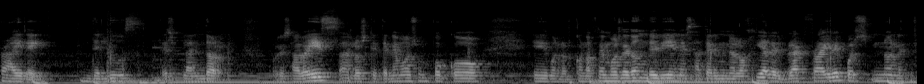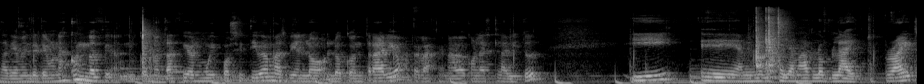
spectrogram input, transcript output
Friday de luz, de esplendor. Porque sabéis, a los que tenemos un poco, eh, bueno, conocemos de dónde viene esa terminología del Black Friday, pues no necesariamente tiene una connotación muy positiva, más bien lo, lo contrario, relacionado con la esclavitud y eh, a mí me gusta llamarlo Bright. Bright,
